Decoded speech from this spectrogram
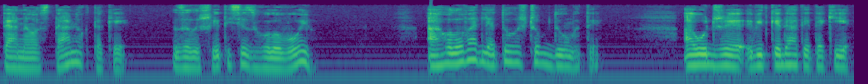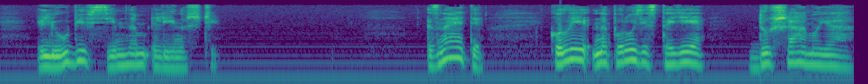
та наостанок таки залишитися з головою. А голова для того, щоб думати, а отже, відкидати такі любі всім нам лінощі. Знаєте, коли на порозі стає душа моя,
